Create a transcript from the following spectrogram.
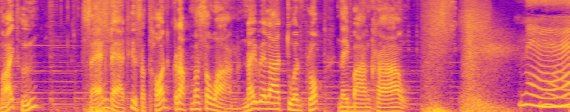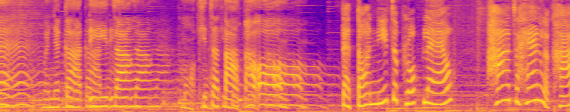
หมายถึง แสงแดดที่สะท้อนกลับมาสว่างในเวลาจวนพลบในบางคราว แหมบรรยากาศดีจัง เหมาะที่จะตากผ้าอ้อม แต่ตอนนี้จะพลบแล้ว ผ้าจะแห้งเหรอคะ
